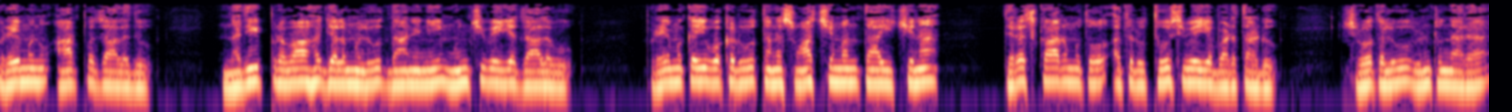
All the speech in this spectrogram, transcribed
ప్రేమను ఆర్పజాలదు. నదీ ప్రవాహ జలములు దానిని ముంచివేయజాలవు. ప్రేమకై ఒకడు తన స్వాస్థ్యమంతా ఇచ్చిన తిరస్కారముతో అతడు తోసివేయబడతాడు. శ్రోతలు వింటున్నారా?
